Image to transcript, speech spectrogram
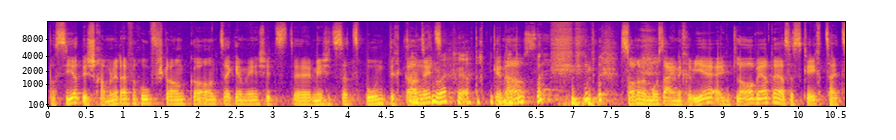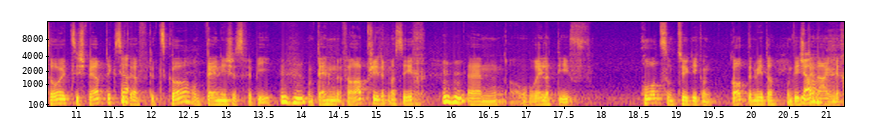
passiert ist, kann man nicht einfach aufstehen und gehen und sagen, mir ist jetzt, äh, mir ist jetzt das zu bunt, ich gehe jetzt. genug gehört, ich bin genau. Sondern man muss eigentlich wie entlassen werden. Also das Gericht sagt so, jetzt ist fertig, sie ja. dürfen jetzt gehen und dann ist es vorbei. Mhm. Und dann verabschiedet man sich mhm. ähm, relativ kurz und zügig und geht dann wieder und ist ja. dann eigentlich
